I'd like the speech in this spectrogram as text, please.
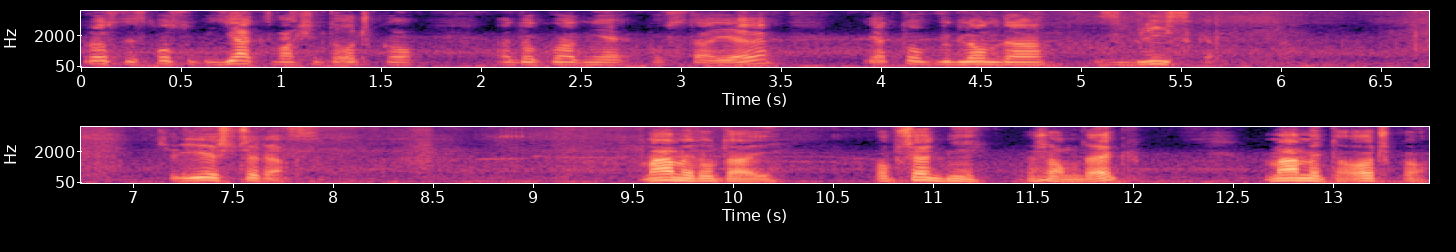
prosty sposób, jak właśnie to oczko dokładnie powstaje, jak to wygląda z bliska. Czyli jeszcze raz. Mamy tutaj poprzedni rządek, mamy to oczko,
